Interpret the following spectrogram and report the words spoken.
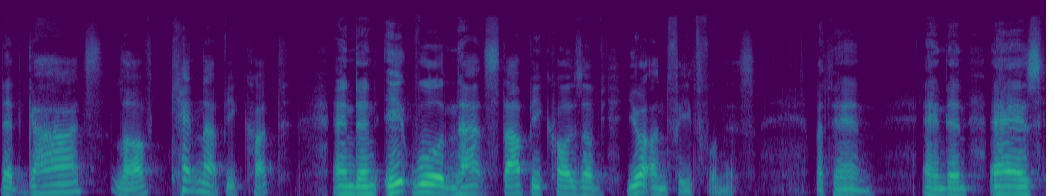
That God's love cannot be cut and then it will not stop because of your unfaithfulness. But then, and then, as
